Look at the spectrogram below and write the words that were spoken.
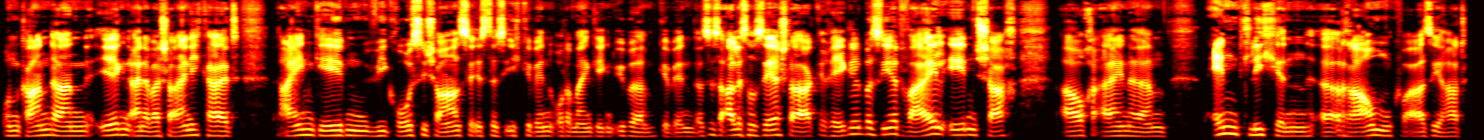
und kann dann irgendeine Wahrscheinlichkeit eingeben, wie groß die Chance ist, dass ich gewinne oder mein Gegenüber gewinnt. Das ist alles noch sehr stark regelbasiert, weil eben Schach auch einen endlichen äh, Raum quasi hat.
